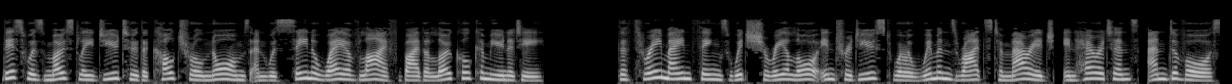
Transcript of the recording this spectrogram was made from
This was mostly due to the cultural norms and was seen a way of life by the local community. The three main things which Sharia law introduced were a women's rights to marriage, inheritance, and divorce.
